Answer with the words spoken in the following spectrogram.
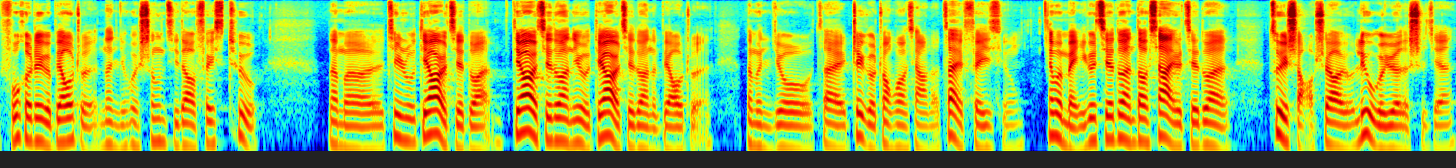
符合这个标准，那你就会升级到 phase two。那么进入第二阶段，第二阶段你有第二阶段的标准，那么你就在这个状况下呢再飞行。那么每一个阶段到下一个阶段最少是要有六个月的时间。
